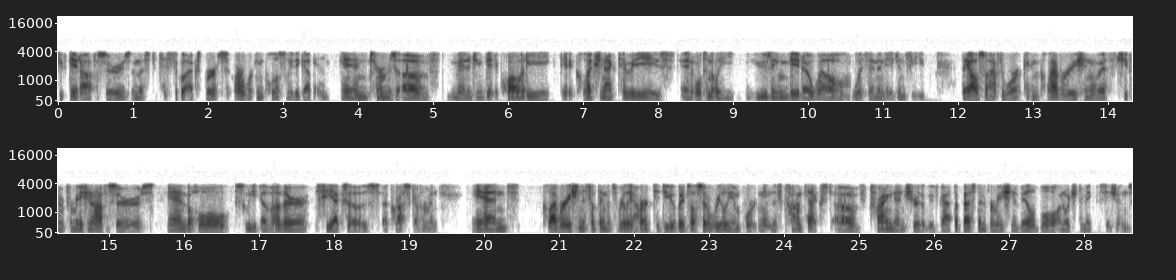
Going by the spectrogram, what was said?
chief data officers, and the statistical experts, are working closely together in terms of managing data quality, data collection activities, and ultimately using data well within an agency. They also have to work in collaboration with chief information officers and the whole suite of other CXOs across government. And collaboration is something that's really hard to do, but it's also really important in this context of trying to ensure that we've got the best information available on which to make decisions.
